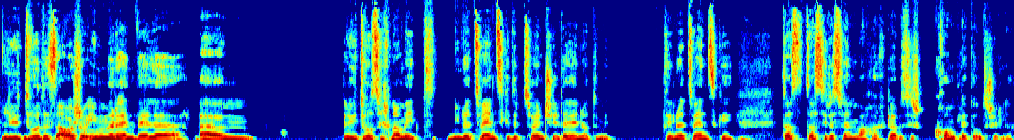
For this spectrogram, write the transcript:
Leute, die das auch schon immer wollen. Ähm, Leute, die sich noch mit 29 dazu entschieden haben oder mit 27, dass, dass sie das machen wollen. Ich glaube, es ist komplett unterschiedlich.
